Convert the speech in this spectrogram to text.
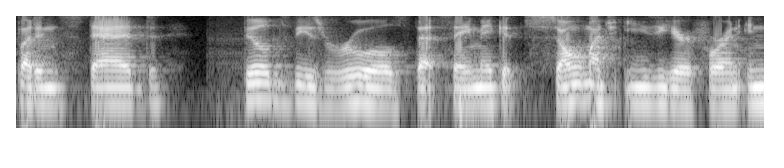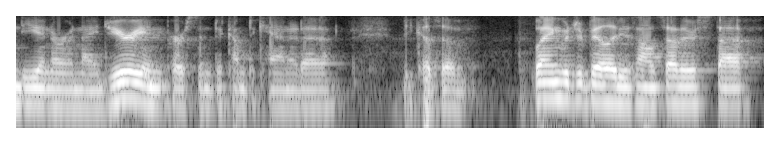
but instead builds these rules that say make it so much easier for an Indian or a Nigerian person to come to Canada because of language abilities and all this other stuff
